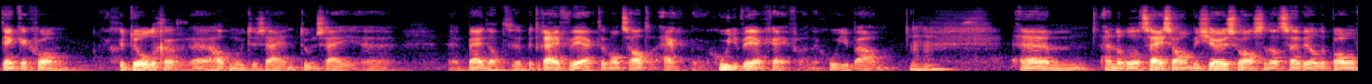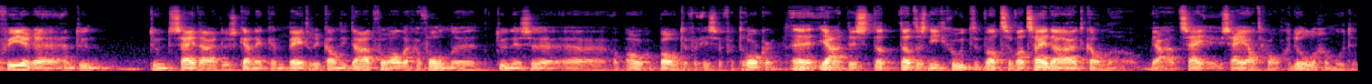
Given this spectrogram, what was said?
denk ik gewoon geduldiger uh, had moeten zijn toen zij uh, bij dat bedrijf werkte. Want ze had eigenlijk een goede werkgever en een goede baan. Mm um, en omdat zij zo ambitieus was en dat zij wilde promoveren. En toen, toen zij daar dus kennelijk een betere kandidaat voor hadden gevonden, toen is ze op hoge poten is ze vertrokken. ja, dus dat, dat is niet goed. Wat, wat zij daaruit kan ja, zij, zij had gewoon geduldiger moeten,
